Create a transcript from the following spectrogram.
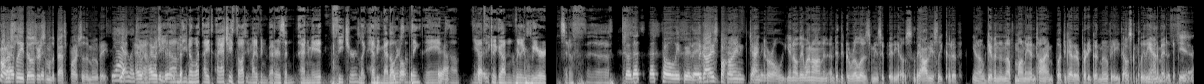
Honestly, those are some of the best parts of the movie. yeah, Yeah, I like I- that. I would actually, agree um, that. you know what? I I actually thought it might have been better as an animated feature, like heavy metal or That's also- something. And yeah. um, yeah, I think it could have gotten really weird instead of. Uh, So that's that's totally fair. They The guys behind Tank Girl, you know, they went on and, and did the Gorillaz music videos. So they obviously could have, you know, given enough money and time, put together a pretty good movie that was completely animated. yeah.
